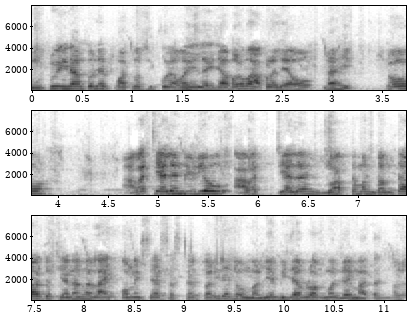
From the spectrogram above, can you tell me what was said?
મોટું ઇનામ તો નહીં પાંચનો સિક્કો હવે એ લઈ જા બરોબર? આપણે લેવો નહીં. તો આવા ચેલેન્જ વીડિયો આવા ચેલેન્જ બ્લોગ તમને ગમતા હોય તો ચેનલને લાઈક કોમેન્ટ શેર સબસ્ક્રાઈબ કરી દેજો. મળીએ બીજા બ્લોગમાં જય માતાજી.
